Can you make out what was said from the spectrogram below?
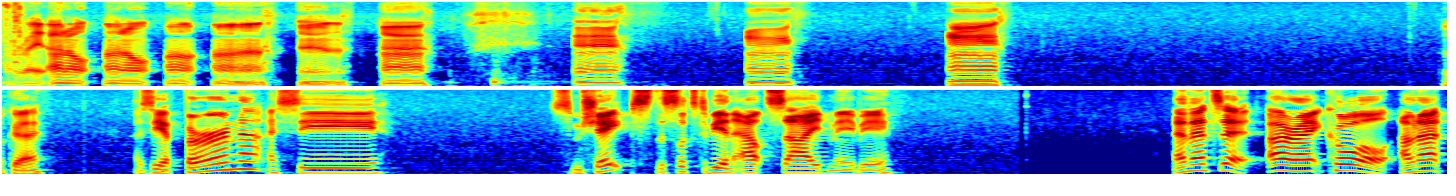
All right, I don't, I don't, uh, uh, uh, uh, uh, uh, uh. Okay. I see a fern. I see some shapes. This looks to be an outside, maybe. And that's it. All right, cool. I'm not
